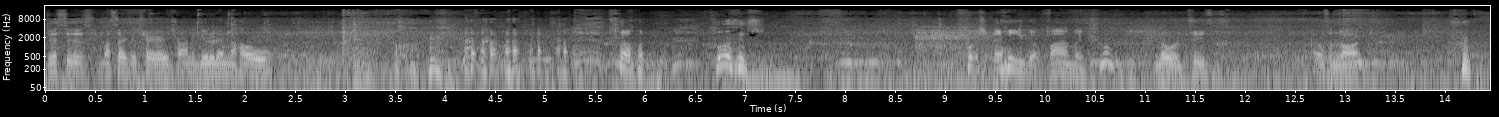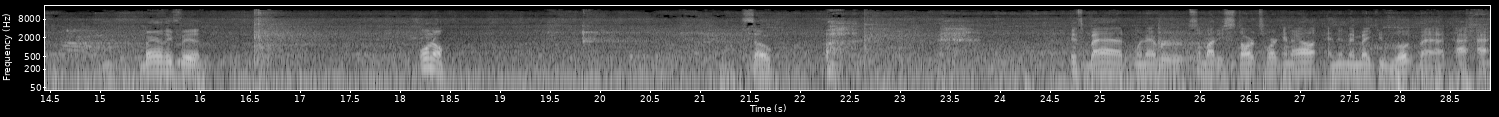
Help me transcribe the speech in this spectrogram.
This is my secretary trying to get it in the hole. so, push. Push. There you go, finally. Lord Jesus. That was a lot. Barely fit. Uno. So, it's bad whenever somebody starts working out and then they make you look bad. I, I,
